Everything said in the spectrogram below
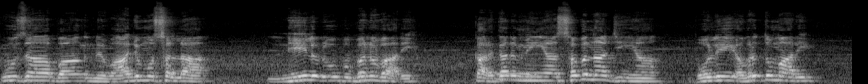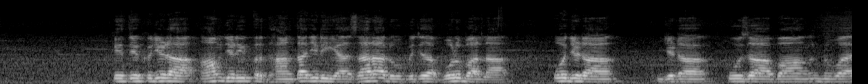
ਕੂਜ਼ਾ ਬਾਂਗ ਨਿਵਾਜ ਮੁਸੱਲਾ, ਨੀਲ ਰੂਪ ਬਨਵਾਰੀ ਘਰ ਘਰ ਮੀਆਂ ਸਭਨਾ ਜੀਆਂ, ਬੋਲੀ ਅਵਰ ਤੁਮਾਰੀ ਕਿ ਦੇਖੋ ਜਿਹੜਾ ਆਮ ਜਿਹੜੀ ਪ੍ਰਧਾਨਤਾ ਜਿਹੜੀ ਆ ਸਾਰਾ ਰੂਪ ਵਿੱਚ ਦਾ ਬੋਲਬਾਲਾ ਉਹ ਜਿਹੜਾ ਜਿਹੜਾ ਪੂਜ਼ਾ ਬਾਂਗ ਨਵਾ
